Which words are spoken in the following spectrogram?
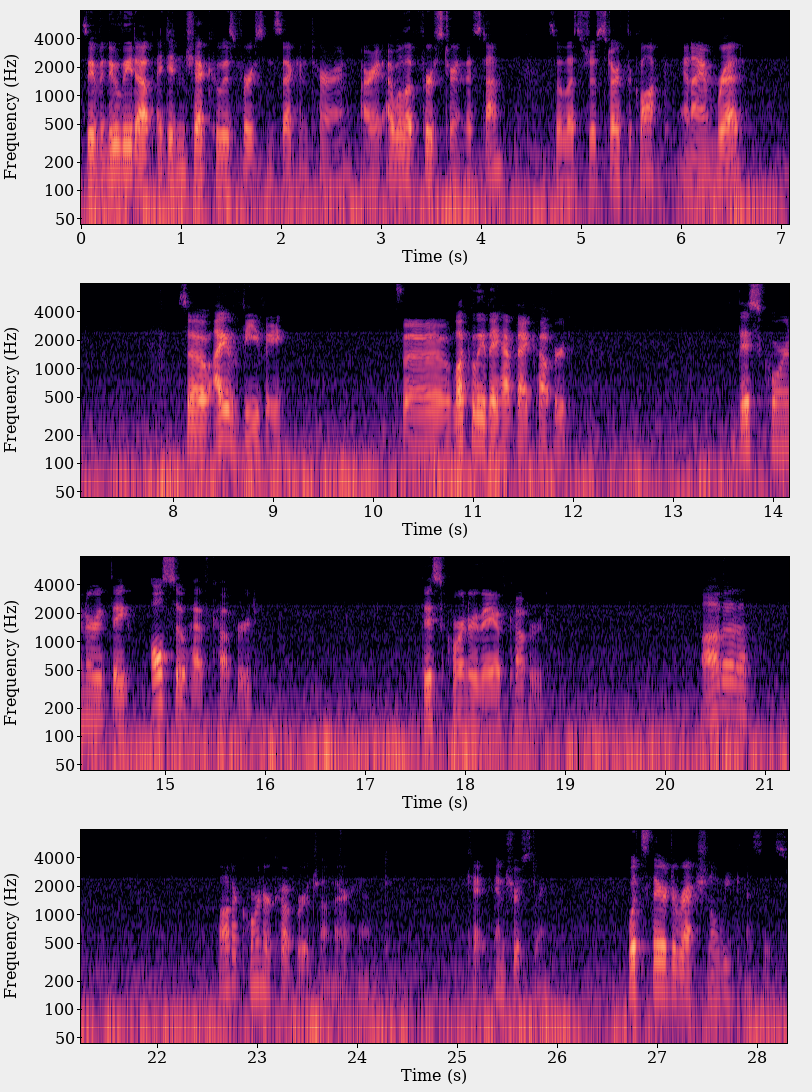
So we have a new lead up. I didn't check who is first and second turn. Alright, I will have first turn this time. So let's just start the clock. And I am red. So I have Vivi. So luckily they have that covered. This corner they also have covered. This corner they have covered. A lot of, a lot of corner coverage on their hand. Okay, interesting. What's their directional weaknesses?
